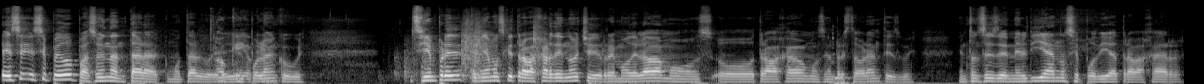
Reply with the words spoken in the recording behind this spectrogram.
Ese, ese pedo pasó en Antara como tal, güey, en. Polanco, güey. Siempre teníamos que trabajar de noche y remodelábamos o trabajábamos en restaurantes, güey. Entonces en el día no se podía trabajar,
